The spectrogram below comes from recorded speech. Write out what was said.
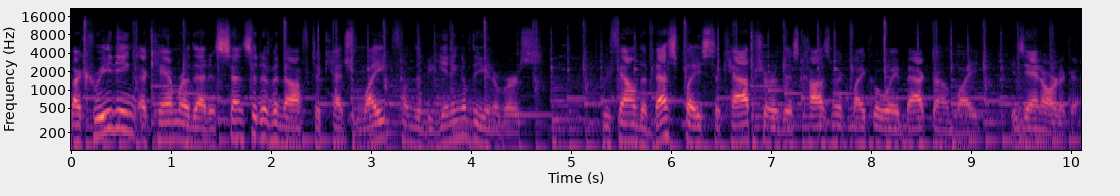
By creating a camera that is sensitive enough to catch light from the beginning of the universe, we found the best place to capture this cosmic microwave background light is Antarctica.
